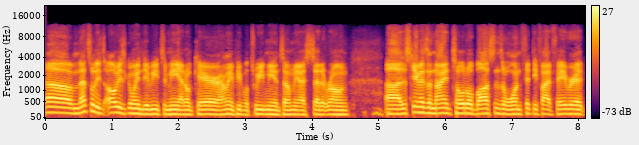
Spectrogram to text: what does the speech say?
Um, that's what he's always going to be to me. I don't care how many people tweet me and tell me I said it wrong. Uh, this game has a nine total. Boston's a 155 favorite.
